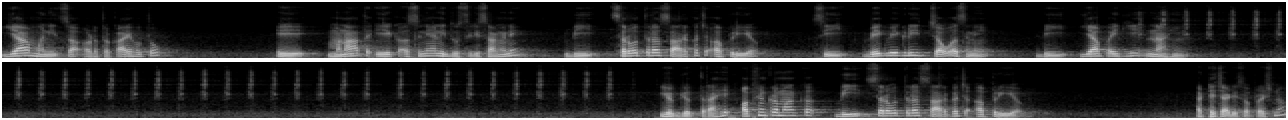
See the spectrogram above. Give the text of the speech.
या म्हणीचा अर्थ काय होतो? ए मनात एक असणे आणि दुसरी सांगणे. बी सर्वत्र सारखंच अप्रिय. सी वेगवेगळी चव असणे. डी यापैकी नाही. योग्य उत्तर आहे. ऑप्शन क्रमांक बी सर्वत्र सारखंच अप्रिय. अठ्ठेचाळीसवा प्रश्न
